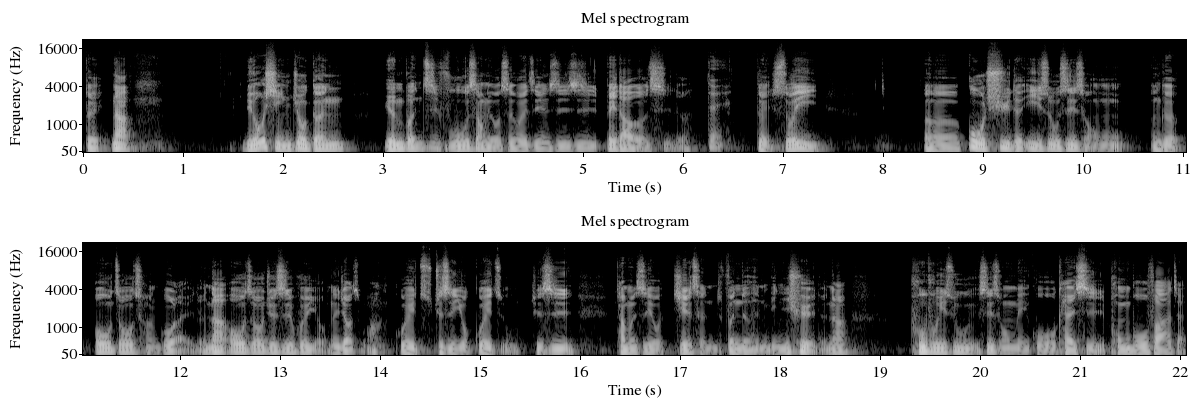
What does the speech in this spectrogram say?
对，那流行就跟原本只服务上流社会这件事是背道而驰的。对对，所以呃，过去的艺术是从那个欧洲传过来的。那欧洲就是会有那叫什么贵族，就是有贵族，就是他们是有阶层分得很明确的。那普普艺术是从美国开始蓬勃发展，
